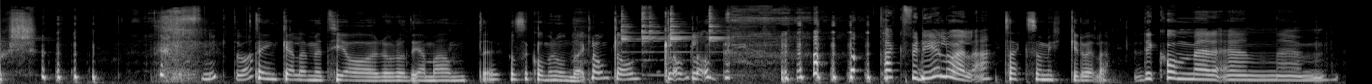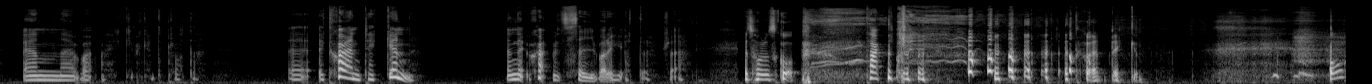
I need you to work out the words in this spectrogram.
Usch. Snyggt va? Tänk alla med tiaror och diamanter. Och så kommer hon där, klong, klong, klong, klong. Tack för det Loella. Tack så mycket, Loella. Det kommer en... en eh, gud, jag kan inte prata. Eh, Ett stjärntecken. En, stjärn, säg vad det heter. Så här. Ett horoskop, Tack. ett stjärntecken. Och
